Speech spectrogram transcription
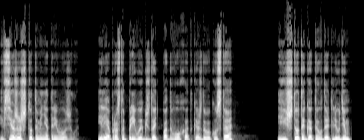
И все же что-то меня тревожило. Или я просто привык ждать подвоха от каждого куста. И что ты готов дать людям?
